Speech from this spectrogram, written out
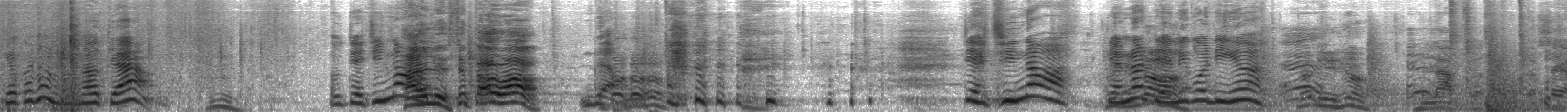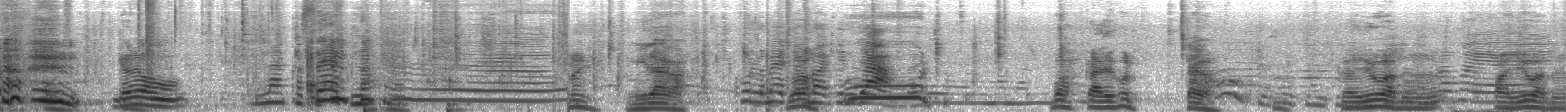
เกี่ยวกับนูเราจ้าเอาเตี๋ยจีนเนาะไอ้ลิสิเปล่าวะเดี๋ยวเตี๋ยจีนเนาะเตี๋ยเนาะเตี๋ยนี่ก็ดีฮะดีฮะลาบก็แซ่บเดี๋ยวลองลาบก็แซ่บเนาะมีอะไรกัน คุณละแม่จะมากินย่างบ่ไก่พุ่นใช่ก่ะไก่ยวนะไปยวนะ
